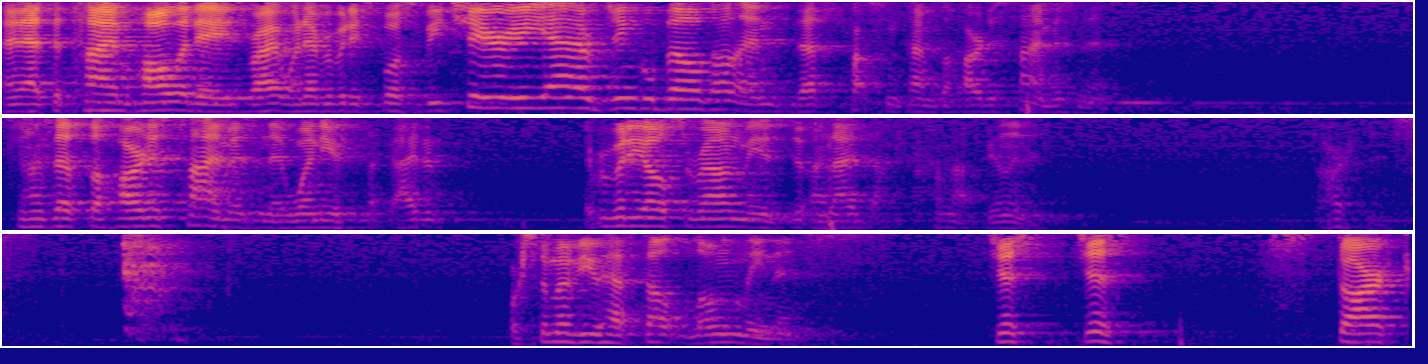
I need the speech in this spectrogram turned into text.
And at the time, holidays, right, when everybody's supposed to be cheery, yeah, jingle bells, all, and that's sometimes the hardest time, isn't it? Sometimes that's the hardest time, isn't it? When you're I don't, everybody else around me is doing, and I, I'm not feeling it. Darkness. Or some of you have felt loneliness. Just, just stark,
